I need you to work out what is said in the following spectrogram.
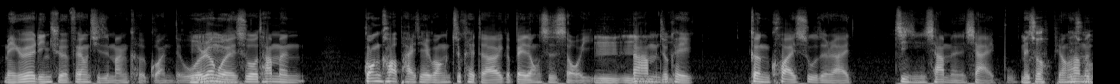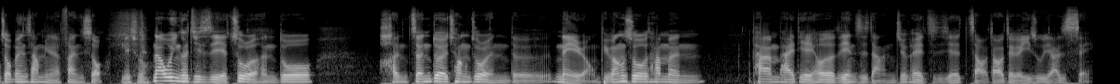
每个月领取的费用其实蛮可观的。我认为说他们光靠拍贴光就可以得到一个被动式收益，嗯那他们就可以更快速的来进行下面的下一步，没错，比方他们周边商品的贩售。没错，那 Wink 其实也做了很多很针对创作人的内容，比方说他们拍完拍贴以后的电子档，你就可以直接找到这个艺术家是谁，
